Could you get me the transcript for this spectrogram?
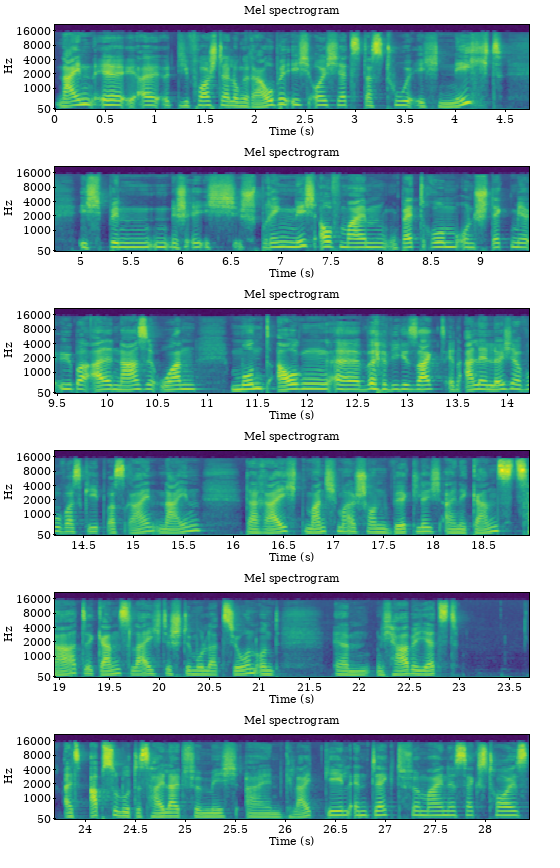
Nein, äh, äh, die Vorstellung raube ich euch jetzt, das tue ich nicht. Ich bin, ich spring nicht auf meinem Bett rum und steck mir überall Nase, Ohren, Mund, Augen, äh, wie gesagt, in alle Löcher, wo was geht, was rein. Nein, da reicht manchmal schon wirklich eine ganz zarte, ganz leichte Stimulation. Und ähm, ich habe jetzt als absolutes Highlight für mich ein Gleitgel entdeckt für meine Sextoys,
